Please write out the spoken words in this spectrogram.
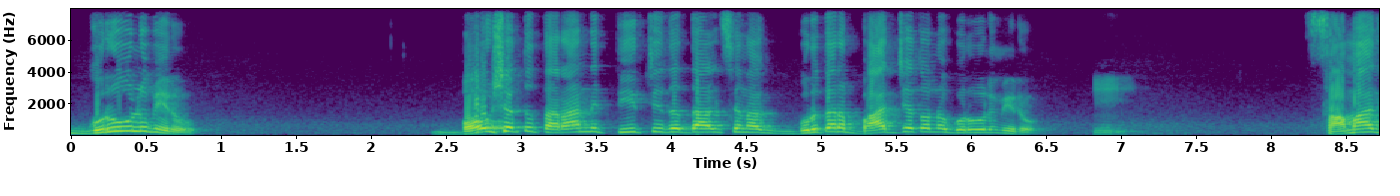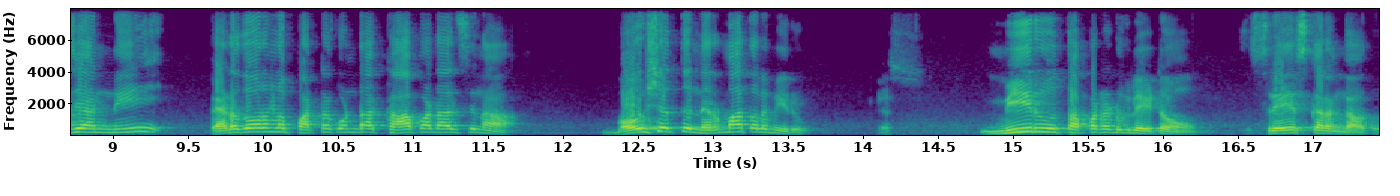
గురువులు మీరు భవిష్యత్తు తరాన్ని తీర్చిదిద్దాల్సిన గురుతర బాధ్యత ఉన్న గురువులు మీరు. సమాజాన్ని పెడదోరంలో పట్టకుండా కాపాడాల్సిన భవిష్యత్తు నిర్మాతలు మీరు. మీరు తప్పటడుగులు వేయటం శ్రేయస్కరం కాదు.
